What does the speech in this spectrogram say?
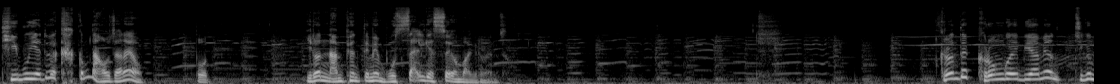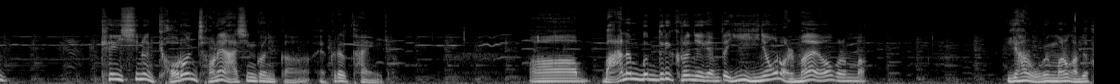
TV에도 왜 가끔 나오잖아요. 뭐 이런 남편 때문에 못 살겠어요 막 이러면서. 그런데 그런 거에 비하면 지금 K 씨는 결혼 전에 아신 거니까 예, 그래도 다행이죠. 아 많은 분들이 그런 얘기합니다. 이 인형은 얼마예요? 그럼 막 이게 한 500만 원 갑니다.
